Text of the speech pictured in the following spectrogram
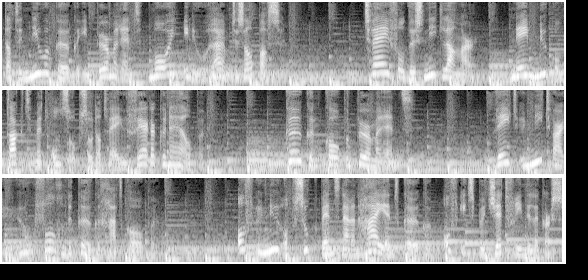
dat de nieuwe keuken in Purmerend mooi in uw ruimte zal passen. Twijfel dus niet langer. Neem nu contact met ons op zodat wij u verder kunnen helpen. Keuken kopen Purmerend. Weet u niet waar u uw volgende keuken gaat kopen? Of u nu op zoek bent naar een high-end keuken of iets budgetvriendelijkers?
